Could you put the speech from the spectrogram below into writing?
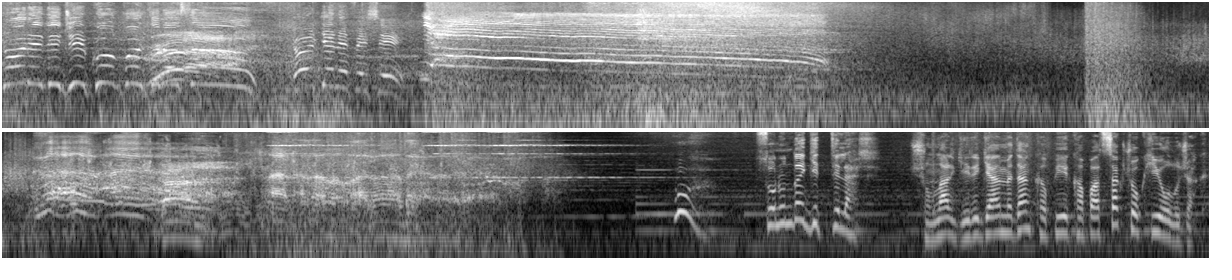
Kör edici kum fırtınası! Gölge nefesi! Sonunda gittiler. Şunlar geri gelmeden kapıyı kapatsak çok iyi olacak.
